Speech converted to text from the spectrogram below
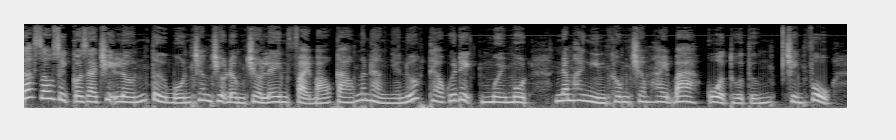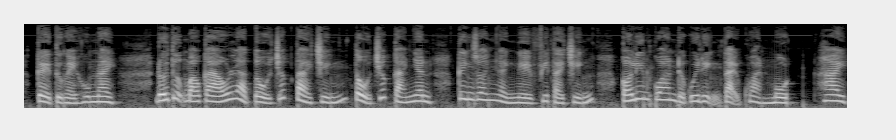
các giao dịch có giá trị lớn từ 400 triệu đồng trở lên phải báo cáo Ngân hàng Nhà nước theo quyết định 11 năm 2023 của Thủ tướng Chính phủ kể từ ngày hôm nay. Đối tượng báo cáo là tổ chức tài chính, tổ chức cá nhân, kinh doanh ngành nghề phi tài chính có liên quan được quy định tại khoản 1, 2,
